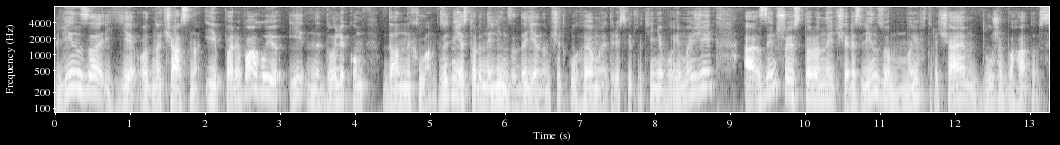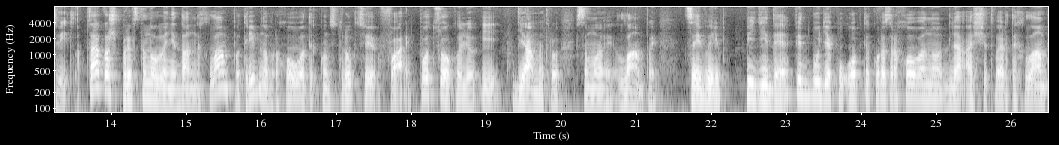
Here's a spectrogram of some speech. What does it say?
лінза є одночасно і перевагою, і недоліком даних ламп. З однієї сторони, лінза дає нам чітку геометрію світлотіньової межі, а з іншої сторони, через лінзу ми втрачаємо дуже багато світла. Також при встановленні даних ламп потрібно враховувати конструкцію фари по цоколю і діаметру самої лампи. Цей виріб підійде під будь-яку оптику, розраховану для А4 ламп.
